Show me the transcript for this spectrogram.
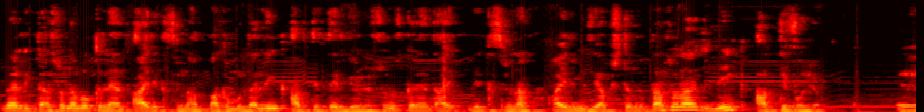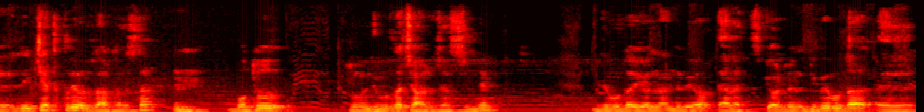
verdikten sonra bu client ID kısmına bakın burada link aktif değil görüyorsunuz. Client ID kısmına ID'mizi yapıştırdıktan sonra link aktif oluyor. Ee, linke tıklıyoruz arkadaşlar. Botu sunucumuza çağıracağız şimdi. Bizi burada yönlendiriyor. Evet gördüğünüz gibi burada e,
